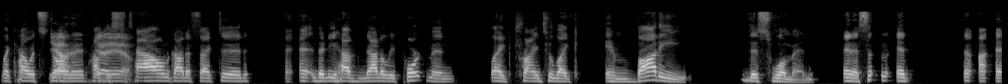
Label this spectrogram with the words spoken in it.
like how it Yeah, started how yeah, this yeah. town got affected and, and then you have Natalie Portman like trying to like embody this woman and it's it, uh, uh,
